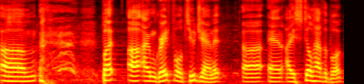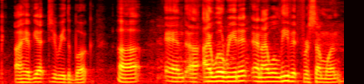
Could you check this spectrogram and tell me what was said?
um, but uh, I'm grateful to Janet, uh, and I still have the book. I have yet to read the book, uh, and uh, I will read it, and I will leave it for someone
